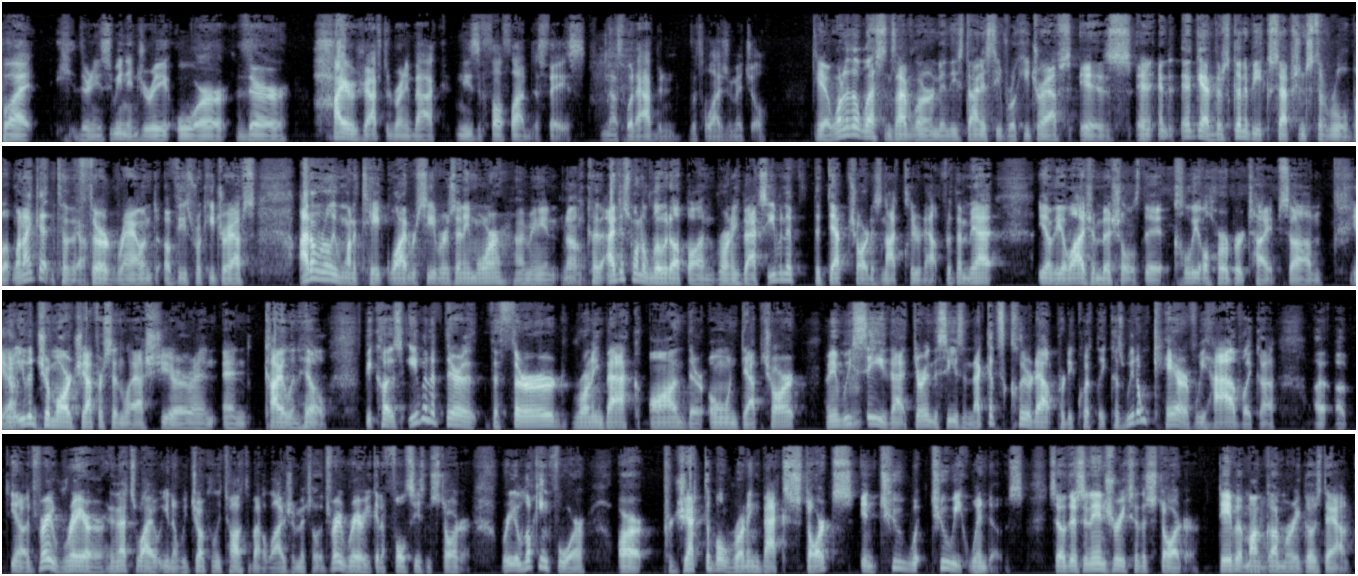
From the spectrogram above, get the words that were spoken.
but he, there needs to be an injury or their higher drafted running back needs to fall flat in his face. And that's what happened with Elijah Mitchell. Yeah, one of the lessons I've learned in these dynasty rookie drafts is, and, and again, there's going to be exceptions to the rule, but when I get into the yeah. third round of these rookie drafts, I don't really want to take wide receivers anymore. I mean, no, because I just want to load up on running backs, even if the depth chart is not cleared out for them yet. You know, the Elijah Mitchells, the Khalil Herbert types, um, yeah. you know, even Jermar Jefferson last year and and Kylin Hill, because even if they're the third running back on their own depth chart I mean, we mm-hmm. see that during the season that gets cleared out pretty quickly because we don't care if we have like a, a, a, you know, it's very rare, and that's why you know we jokingly talked about Elijah Mitchell. It's very rare you get a full season starter. Where you're looking for are projectable running back starts in two two week windows. So there's an injury to the starter. David mm-hmm. Montgomery goes down.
